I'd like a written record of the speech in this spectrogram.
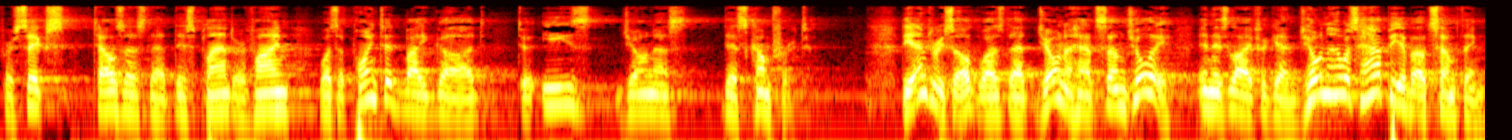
Verse 6 tells us that this plant or vine was appointed by God to ease Jonah's discomfort. The end result was that Jonah had some joy in his life again. Jonah was happy about something,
